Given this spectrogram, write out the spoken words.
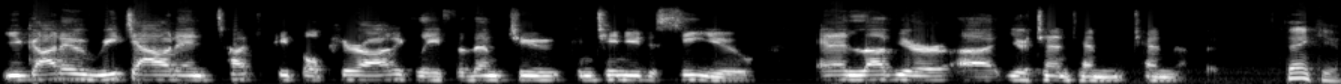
you got to reach out and touch people periodically for them to continue to see you and i love your uh, your 10 10 10 method thank you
